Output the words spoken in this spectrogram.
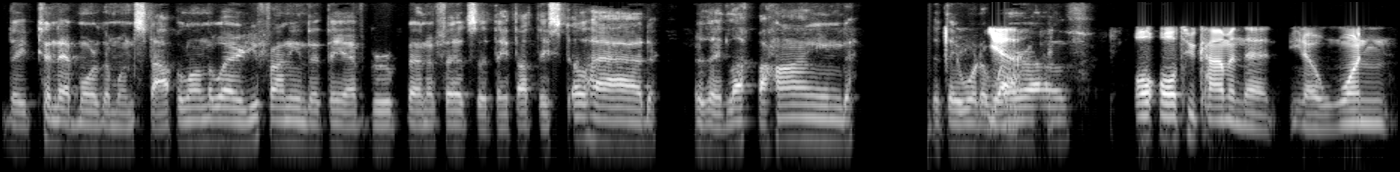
they tend to have more than one stop along the way. Are you finding that they have group benefits that they thought they still had, or they left behind that they weren't aware yeah. of? All, all, too common that you know one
